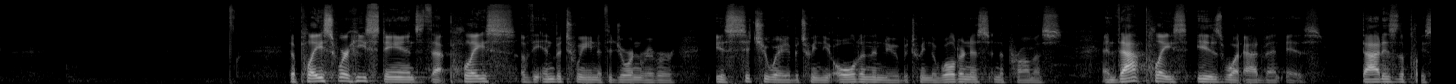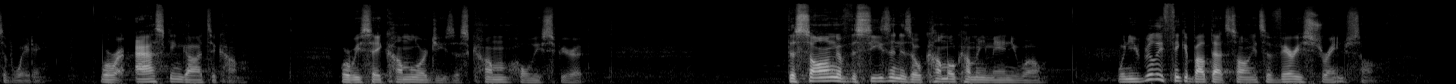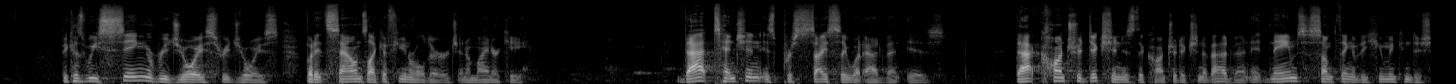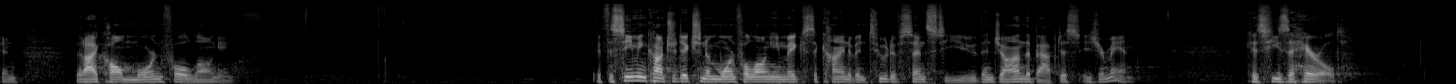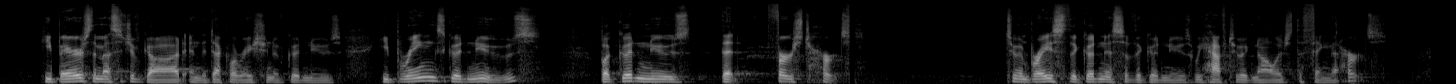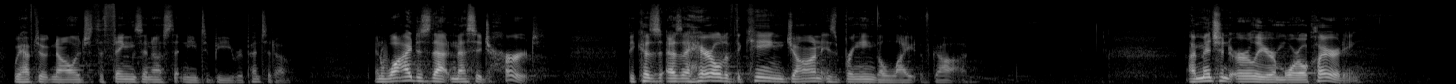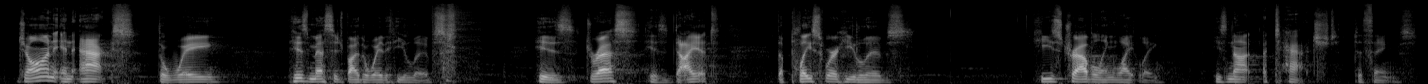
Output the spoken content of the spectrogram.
The place where he stands, that place of the in between at the Jordan River, is situated between the old and the new, between the wilderness and the promise. And that place is what Advent is. That is the place of waiting, where we're asking God to come, where we say, Come, Lord Jesus, come, Holy Spirit. The song of the season is O Come, O Come, Emmanuel. When you really think about that song, it's a very strange song. Because we sing rejoice, rejoice, but it sounds like a funeral dirge in a minor key. That tension is precisely what Advent is. That contradiction is the contradiction of Advent. It names something of the human condition that I call mournful longing. If the seeming contradiction of mournful longing makes a kind of intuitive sense to you, then John the Baptist is your man, because he's a herald. He bears the message of God and the declaration of good news. He brings good news, but good news that first hurts. To embrace the goodness of the good news, we have to acknowledge the thing that hurts. We have to acknowledge the things in us that need to be repented of. And why does that message hurt? Because as a herald of the king, John is bringing the light of God. I mentioned earlier moral clarity. John enacts the way, his message by the way that he lives his dress, his diet, the place where he lives, he's traveling lightly. He's not attached to things.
